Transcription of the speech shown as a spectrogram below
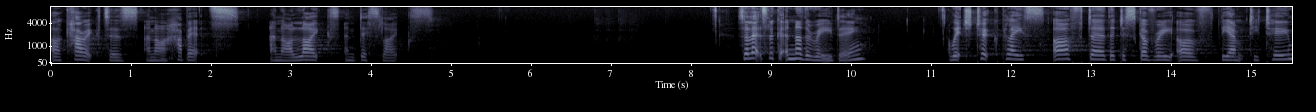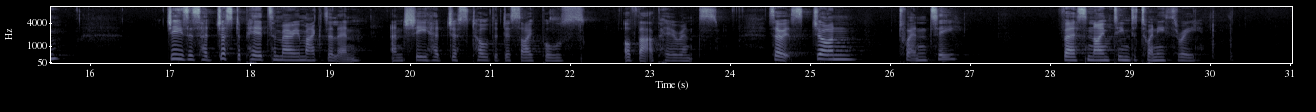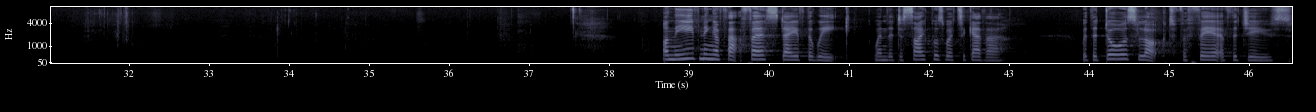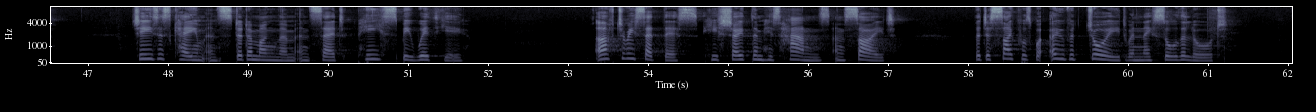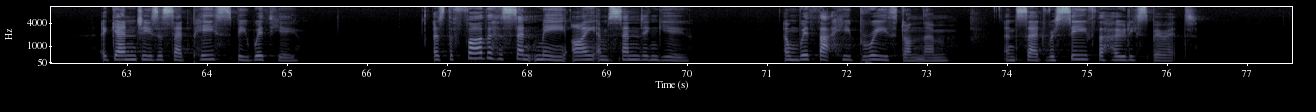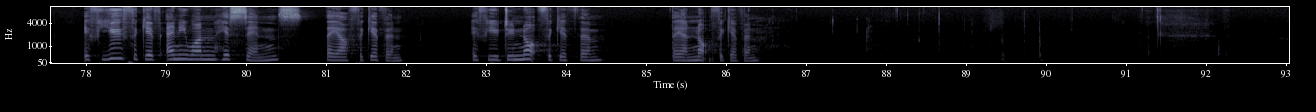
our characters and our habits and our likes and dislikes. So let's look at another reading which took place after the discovery of the empty tomb. Jesus had just appeared to Mary Magdalene, and she had just told the disciples of that appearance. So it's John 20, verse 19 to 23. On the evening of that first day of the week, when the disciples were together, with the doors locked for fear of the Jews, Jesus came and stood among them and said, Peace be with you. After he said this, he showed them his hands and side. The disciples were overjoyed when they saw the Lord. Again, Jesus said, Peace be with you. As the Father has sent me, I am sending you. And with that, he breathed on them and said, Receive the Holy Spirit. If you forgive anyone his sins, they are forgiven. If you do not forgive them, they are not forgiven.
